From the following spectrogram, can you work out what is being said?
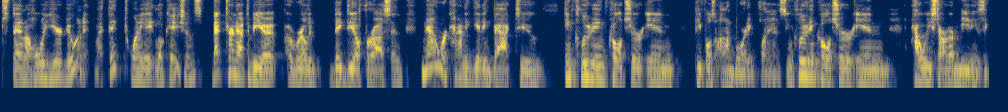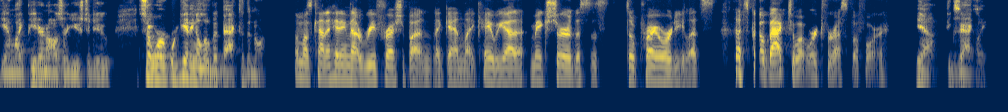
spent a whole year doing it. I think 28 locations. That turned out to be a, a really big deal for us. And now we're kind of getting back to including culture in people's onboarding plans, including culture in how we start our meetings again, like Peter Nosler used to do. So we're, we're getting a little bit back to the norm. almost kind of hitting that refresh button again like hey we got to make sure this is still priority let's let's go back to what worked for us before yeah exactly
